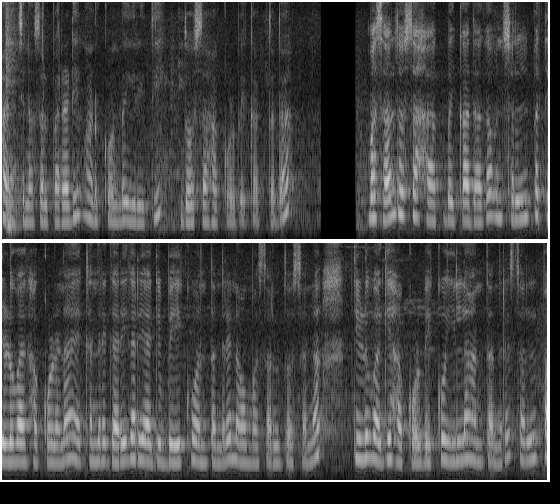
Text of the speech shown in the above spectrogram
ಹಂಚಿನ ಸ್ವಲ್ಪ ರೆಡಿ ಮಾಡಿಕೊಂಡು ಈ ರೀತಿ ದೋಸೆ ಹಾಕ್ಕೊಳ್ಬೇಕಾಗ್ತದೆ. ಮಸಾಲೆ ದೋಸೆ ಹಾಕಬೇಕಾದಾಗ ಒಂದು ಸ್ವಲ್ಪ ತೆಳುವಾಗಿ ಹಾಕ್ಕೊಳ್ಳೋಣ. ಯಾಕಂದರೆ ಗರಿ ಗರಿಯಾಗಿ ಬೇಕು ಅಂತಂದರೆ ನಾವು ಮಸಾಲೆ ದೋಸೆನ ತಿಳುವಾಗಿ ಹಾಕ್ಕೊಳ್ಬೇಕು. ಇಲ್ಲ ಅಂತಂದರೆ ಸ್ವಲ್ಪ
